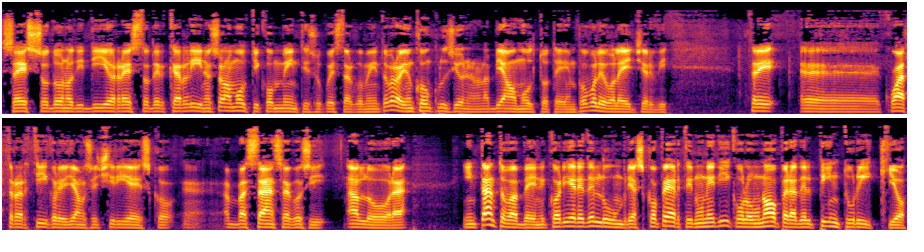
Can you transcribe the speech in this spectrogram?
sesso, dono di Dio, il resto del Carlino. Sono molti commenti su questo argomento, però io in conclusione non abbiamo molto tempo. Volevo leggervi tre, eh, quattro articoli, vediamo se ci riesco, eh, abbastanza così. Allora, intanto va bene, il Corriere dell'Umbria ha scoperto in un edicolo un'opera del Pinturicchio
